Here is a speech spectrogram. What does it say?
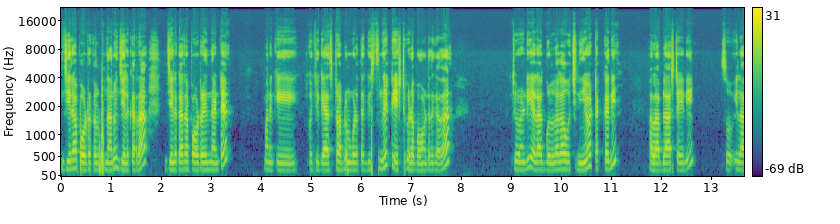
జీరా పౌడర్ కలుపుతున్నాను జీలకర్ర. జీలకర్ర పౌడర్ ఏంటంటే మనకి కొంచెం గ్యాస్ ప్రాబ్లం కూడా తగ్గిస్తుంది టేస్ట్ కూడా బాగుంటుంది కదా. చూడండి ఎలా గుల్లగా వచ్చినాయో టక్కని అలా బ్లాస్ట్ అయినాయి. సో ఇలా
